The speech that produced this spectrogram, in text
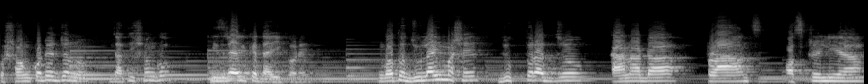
ও সংকটের জন্য জাতিসংঘ ইসরায়েলকে দায়ী করে। গত জুলাই মাসে যুক্তরাজ্য, Canada France, Australia,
